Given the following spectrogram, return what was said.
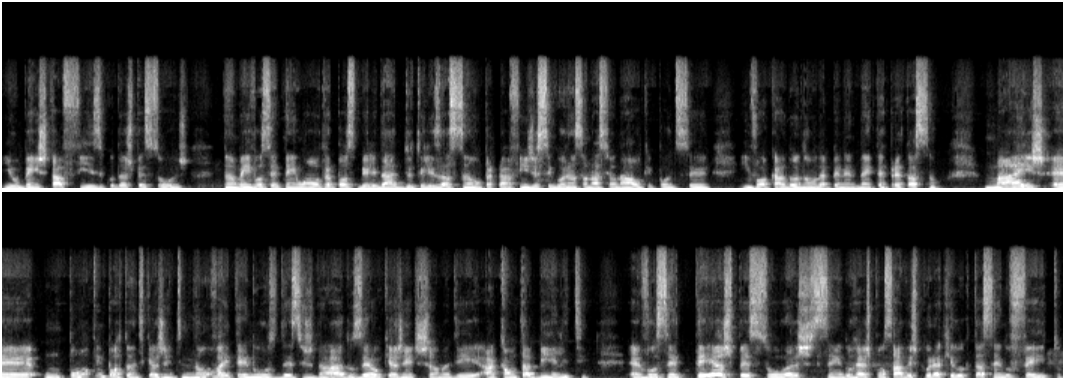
e o bem-estar físico das pessoas. Também você tem uma outra possibilidade de utilização para fins de segurança nacional, que pode ser invocado ou não, dependendo da interpretação. Mas é, um ponto importante que a gente não vai ter no uso desses dados é o que a gente chama de accountability é você ter as pessoas sendo responsáveis por aquilo que está sendo feito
